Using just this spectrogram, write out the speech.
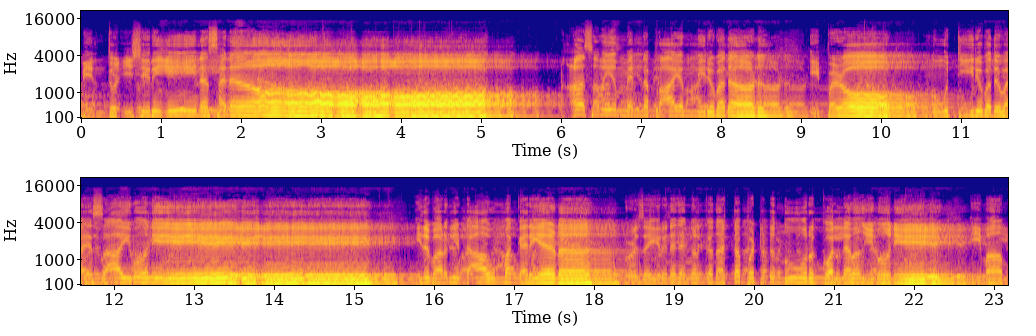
ബിന്ദു ഇശ്രീന സനാ. ആ സമയം എന്റെ പ്രായം ഇരുപതാണ്. ഇപ്പോഴോ നൂറ്റി ഇരുപത് വയസ്സായി മോനെ. ഇത് പറഞ്ഞിട്ട് ആ ഉമ്മ ഉസൈറിനെ ഞങ്ങൾക്ക് നഷ്ടപ്പെട്ടിട്ട് നൂറ് കൊല്ലമായി ഇമാം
